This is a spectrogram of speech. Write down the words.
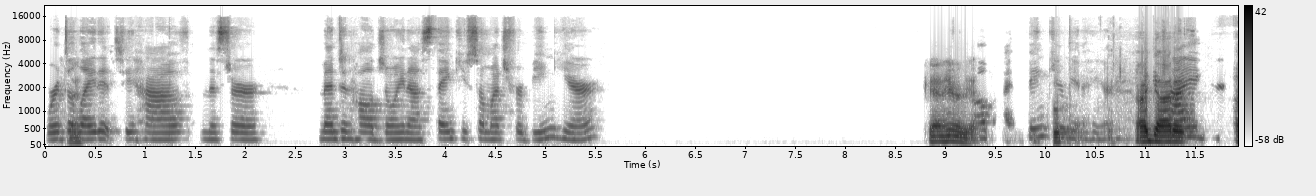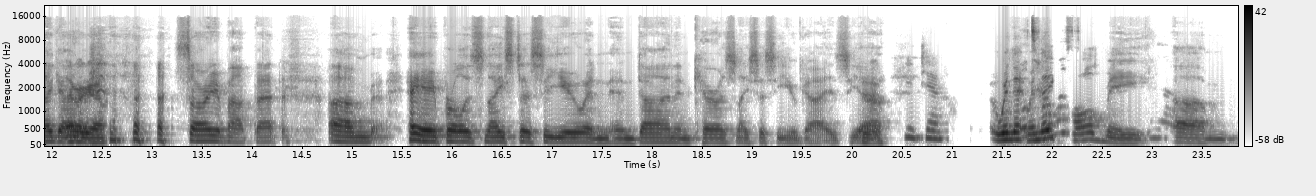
We're delighted to have Mr. Mendenhall join us. Thank you so much for being here. Can't hear you. Oh, I think you're Hang on. I got it. I got there it. Sorry about that. Um, hey, April, it's nice to see you, and and Don and Cara, it's nice to see you guys. Yeah, you too. When they well, when they us- called me, um,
